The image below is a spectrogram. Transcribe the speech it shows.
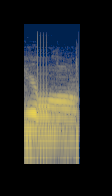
your mom.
